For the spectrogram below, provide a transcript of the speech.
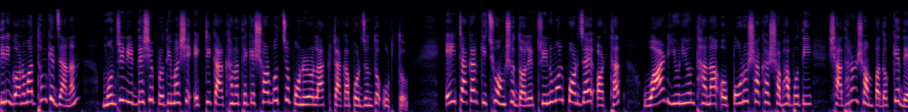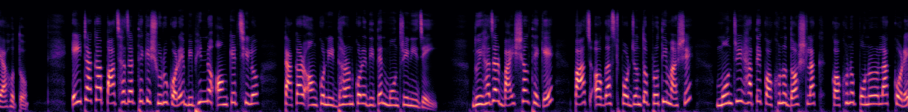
তিনি গণমাধ্যমকে জানান মন্ত্রী নির্দেশে প্রতি মাসে একটি কারখানা থেকে সর্বোচ্চ পনেরো লাখ টাকা পর্যন্ত উঠত। এই টাকার কিছু অংশ দলের তৃণমূল পর্যায়ে, অর্থাৎ ওয়ার্ড ইউনিয়ন থানা ও পৌর শাখার সভাপতি, সাধারণ সম্পাদককে দেয়া হতো। এই টাকা পাঁচ হাজার থেকে শুরু করে বিভিন্ন অঙ্কের ছিল, টাকার অঙ্ক নির্ধারণ করে দিতেন মন্ত্রী নিজেই। দুই হাজার বাইশ সাল থেকে পাঁচ অগাস্ট পর্যন্ত প্রতি মাসে মন্ত্রীর হাতে কখনো দশ লাখ, কখনো পনেরো লাখ করে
